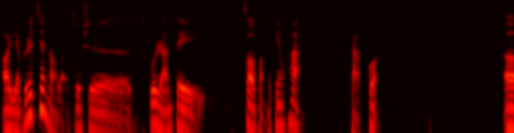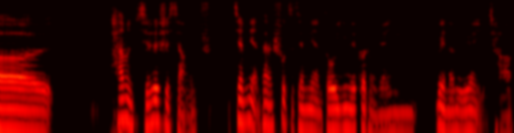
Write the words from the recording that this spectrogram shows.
啊，也不是见到了，就是突然被造访的电话打破。呃，他们其实是想见面，但是数次见面都因为各种原因未能如愿以偿。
